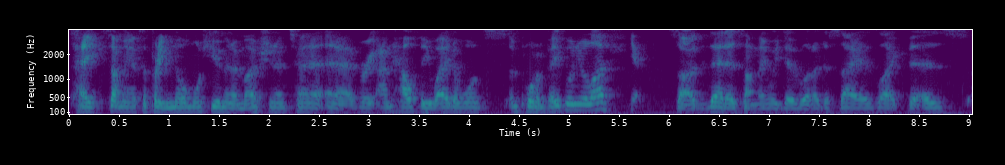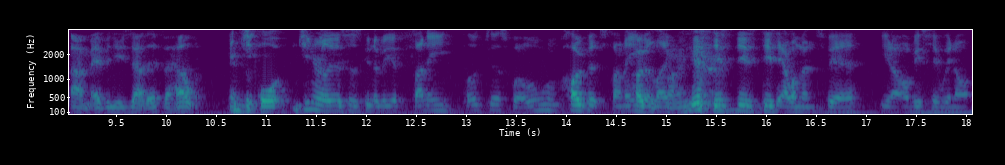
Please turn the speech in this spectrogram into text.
take something that's a pretty normal human emotion and turn it in a very unhealthy way towards important people in your life. Yeah. So that is something we do want to just say is like there is um, avenues out there for help and And support. generally this is going to be a funny podcast. Well, hope it's funny, Hope but it's like funny. there's there's there's elements where you know obviously we're not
